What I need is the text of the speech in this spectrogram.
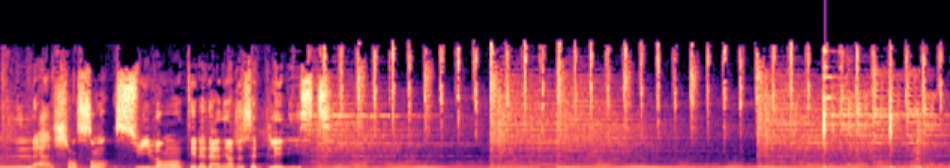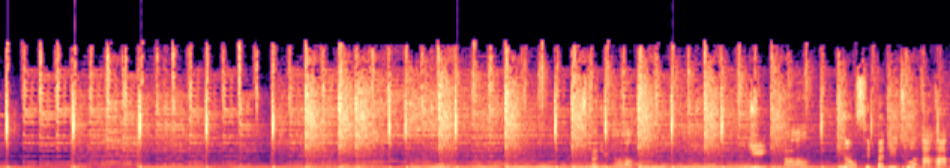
la chanson suivante et la dernière de cette playlist. C'est pas du AA. Du AA Non, c'est pas du tout AA.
